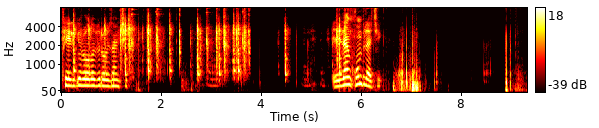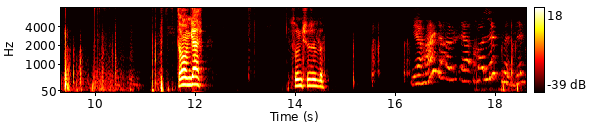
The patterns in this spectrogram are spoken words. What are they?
tehlikeli olabilir o yüzden çık. Elden komple çık. Tamam gel. Sorun çözüldü. Ya hala halletmedin.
